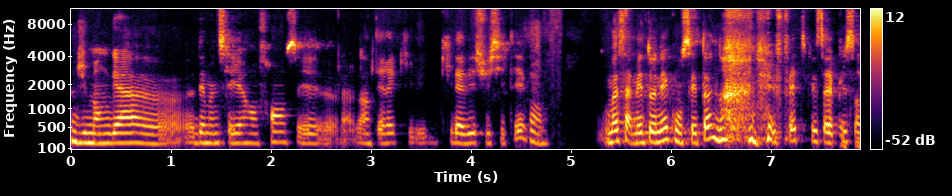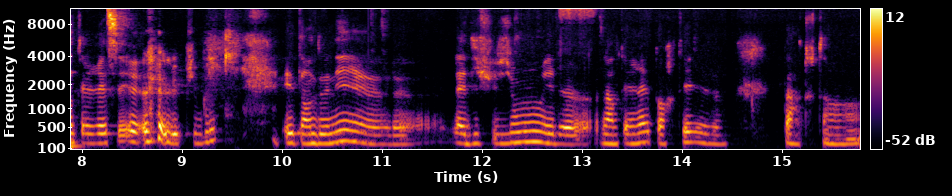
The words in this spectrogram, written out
du manga euh, Demon Slayer en France et euh, l'intérêt qu'il avait suscité. Bon, moi, ça m'étonnait qu'on s'étonne du fait que ça puisse intéresser euh, le public, étant donné la diffusion et l'intérêt porté par toute un,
